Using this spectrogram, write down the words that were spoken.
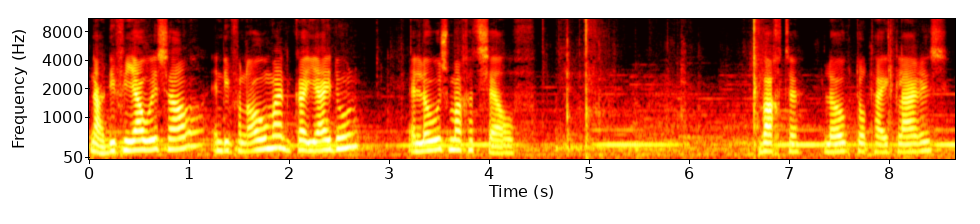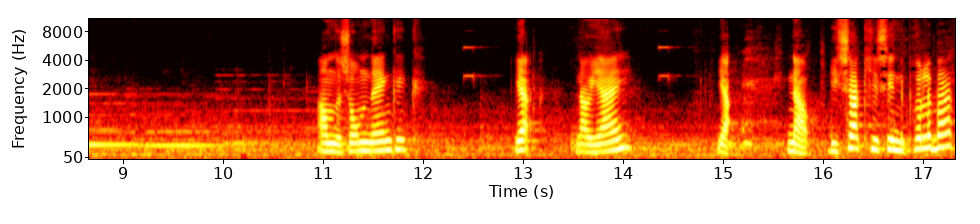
Nou, die van jou is al. En die van oma, die kan jij doen. En Lois mag het zelf. Wachten, Lo, tot hij klaar is. Andersom, denk ik. Ja, nou jij. Ja. Nou, die zakjes in de prullenbak.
